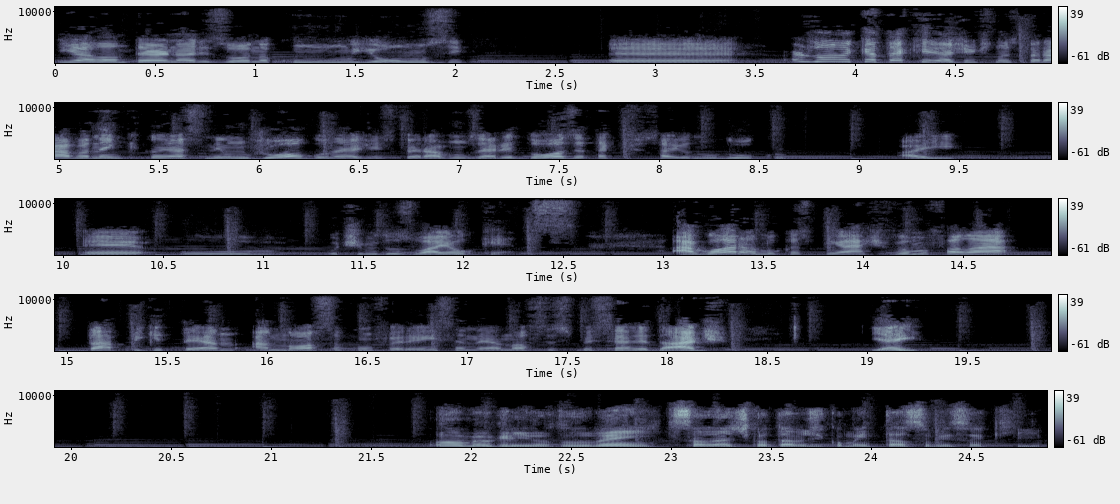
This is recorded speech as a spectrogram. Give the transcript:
E a Lanterna Arizona com 1 e 11. É... Arizona que até que a gente não esperava nem que ganhasse nenhum jogo, né? A gente esperava um 0 e 12, até que saiu no lucro aí é, o, o time dos Wildcats. Agora, Lucas Pinhatti, vamos falar da Big Ten, a nossa conferência, né? A nossa especialidade. E aí? Ô, meu querido, tudo bem? Que saudade que eu tava de comentar sobre isso aqui.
